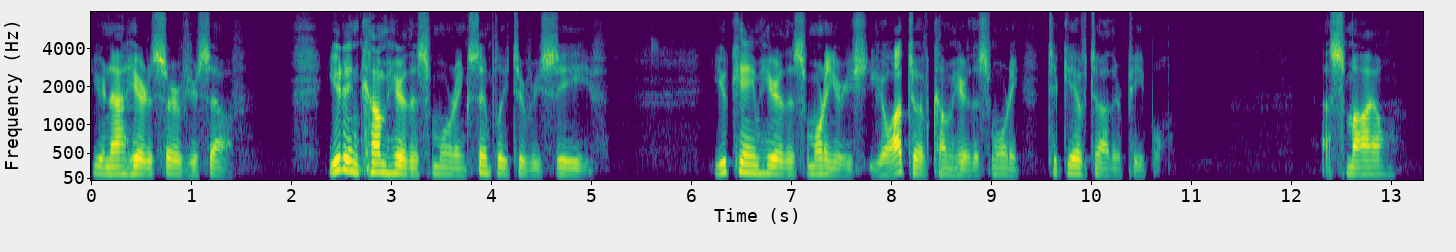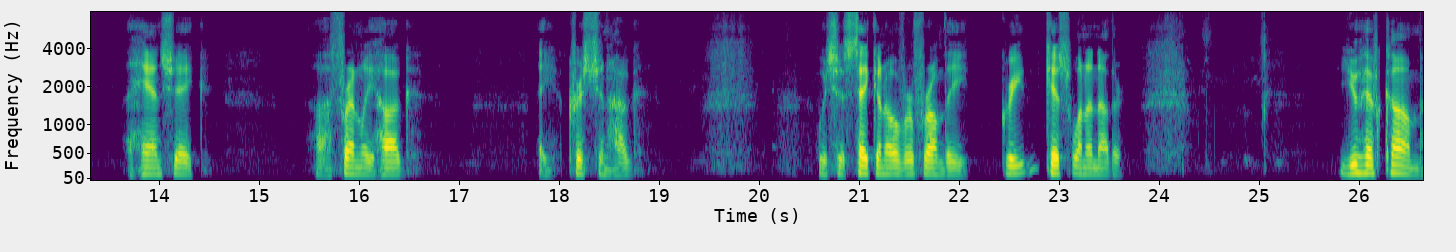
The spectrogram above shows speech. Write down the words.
You're not here to serve yourself. You didn't come here this morning simply to receive. You came here this morning, or you ought to have come here this morning to give to other people. A smile, a handshake, a friendly hug, a Christian hug, which has taken over from the greet, kiss one another. You have come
